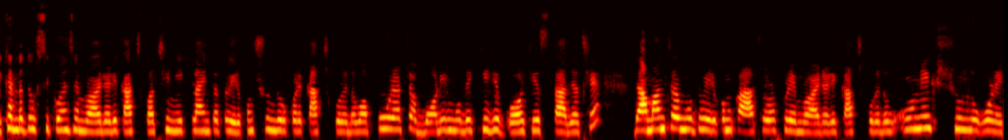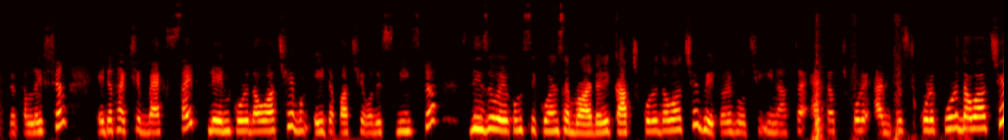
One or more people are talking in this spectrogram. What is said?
এখানটা তো সিকোয়েন্স এমব্রয়ডারি কাজ পাচ্ছি নেক লাইনটা তো এরকম সুন্দর করে কাজ করে দেওয়া। পুরাটা বডির মধ্যে কি যে গর্জিয়াস কাজ আছে। দামানটার মধ্যে এরকম কাজ করে এমব্রয়ডারি কাজ করে দেবো অনেক সুন্দর করে একটা কালেকশন এটা থাকছে ব্যাক সাইড প্লেন করে দেওয়া আছে এবং এইটা পাচ্ছি আমাদের স্লিভসটা স্লিভেও এরকম সিকোয়েন্স এমব্রয়ডারি কাজ করে দেওয়া আছে। ভেতরে হচ্ছে ইনারটা অ্যাটাচ করে অ্যাডজাস্ট করে করে দেওয়া আছে।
